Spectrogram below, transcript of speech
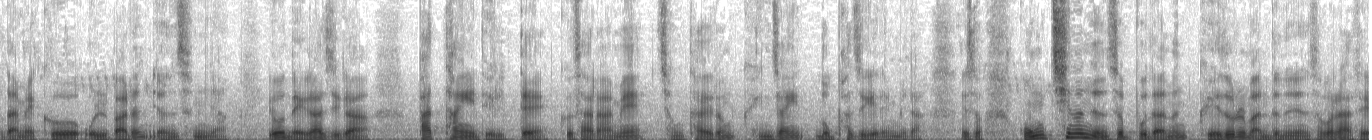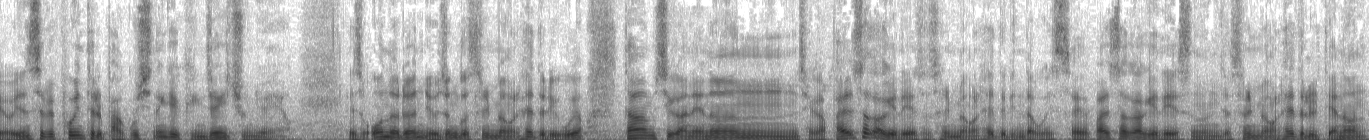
그 다음에 그 올바른 연습량. 요 네 가지가 바탕이 될 때 그 사람의 정타율은 굉장히 높아지게 됩니다. 그래서 공 치는 연습보다는 궤도를 만드는 연습을 하세요. 연습의 포인트를 바꾸시는 게 굉장히 중요해요. 그래서 오늘은 요 정도 설명을 해드리고요. 다음 시간에는 제가 발사각에 대해서 설명을 해드린다고 했어요. 발사각에 대해서는 이제 설명을 해드릴 때는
